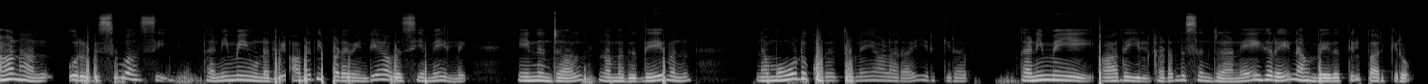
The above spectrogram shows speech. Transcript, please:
ஆனால் ஒரு விசுவாசி தனிமை உணர்வில் அவதிப்பட வேண்டிய அவசியமே இல்லை. ஏனென்றால் நமது தேவன் நம்மோடு கூட துணையாளராய் இருக்கிறார். தனிமையை பாதையில் கடந்து சென்ற அநேகரை நாம் வேதத்தில் பார்க்கிறோம்.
